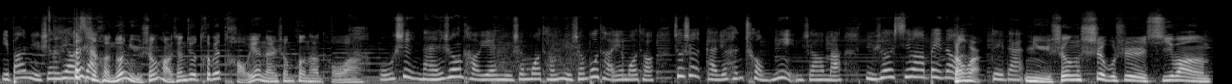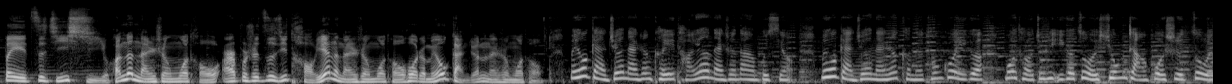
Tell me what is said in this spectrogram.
你帮女生撩下，但是很多女生好像就特别讨厌男生碰她头啊。不是男生讨厌女生摸头，女生不讨厌摸头，就是感觉很宠溺，你知道吗？女生希望被那等会儿对待。女生是不是希望被自己喜欢的男生摸头，而不是自己讨厌的男生摸头，或者没有感觉的男生摸头？没有感觉的男生可以，讨厌的男生当然不行。没有感觉的男生可能通过一个摸头，就是一个作为兄长或是作为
